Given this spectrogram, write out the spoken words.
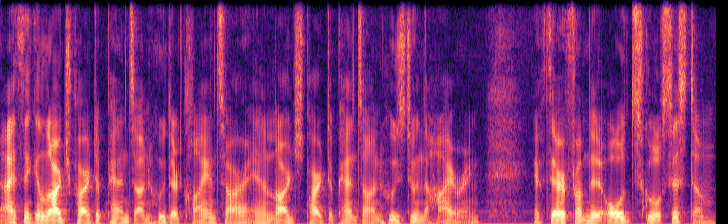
I think in large part depends on who their clients are, and in large part depends on who's doing the hiring. If they're from the old school system,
